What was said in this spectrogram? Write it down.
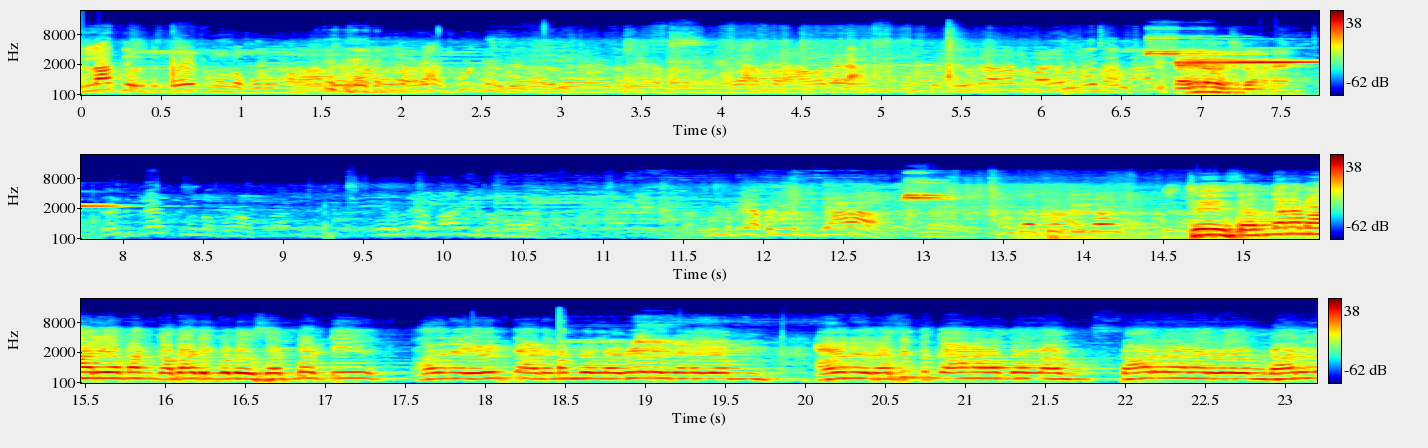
எல்லாத்தையும் எடுத்து பிளேட் முள்ள போடுவோமாடா. கையில வச்சுக்கோங்கண்ணே. ஸ்ரீ சந்தன மாரியம்மன் கபாடி குழு செம்பட்டி அதனை எதிர்த்து ஆடி வந்துள்ள வீரர்களையும் அதனை ரசித்து காண வந்துள்ள பார்வையாளர்களையும் வருக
